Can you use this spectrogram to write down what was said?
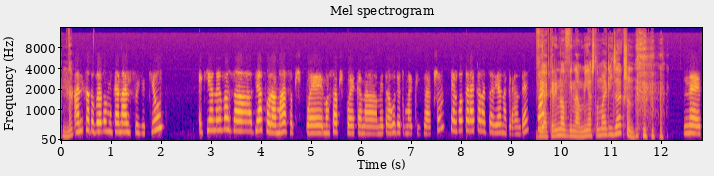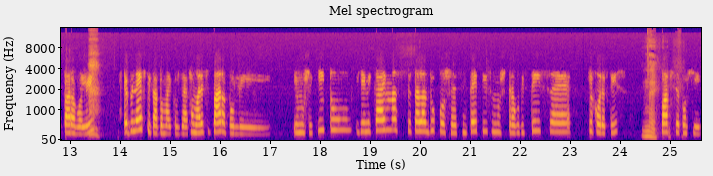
ναι. άνοιξα το πρώτο μου κανάλι στο YouTube. Εκεί ανέβαζα διάφορα mashups που, mashups που έκανα με τραγούδια του Michael Jackson και αργότερα έκανα της Ariana Grande. Διακρίνω δυναμία στο Michael Jackson. ναι, πάρα πολύ. Εμπνεύστηκα από τον Michael Jackson. Μου αρέσει πάρα πολύ η μουσική του γενικά είναι ένας ταλαντούχος ε, συνθέτης, τραγουδιστής ε, και χορευτής ναι. που άφησε εποχή.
